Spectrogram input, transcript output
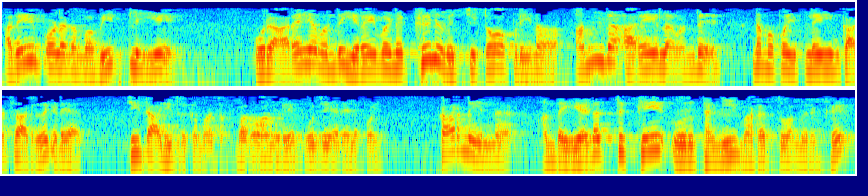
அதே போல நம்ம வீட்லயே ஒரு அறைய வந்து இறைவனுக்குன்னு வச்சுட்டோம் அப்படின்னா அந்த அறையில வந்து நம்ம போய் பிளேயிங் கார்ட்ஸ் ஆடுறது கிடையாது. சீட்டு ஆடிட்டு இருக்க மாட்டோம். பகவானுடைய பூஜை அறையில போய். காரணம் என்ன? அந்த இடத்துக்கே ஒரு தனி மகத்துவம் இருக்கு.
